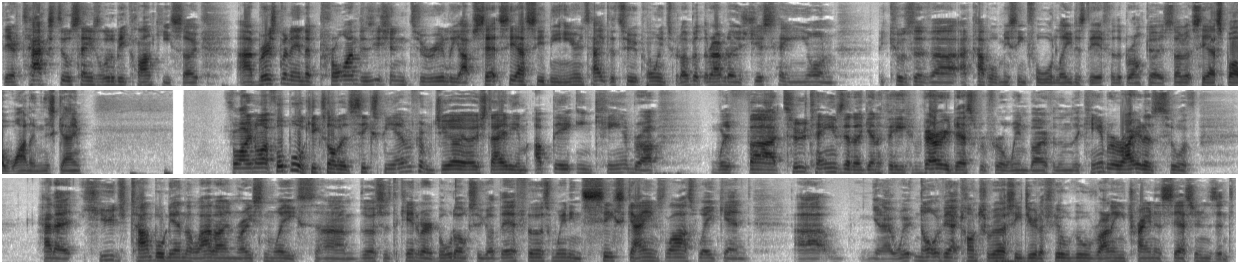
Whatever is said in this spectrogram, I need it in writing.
their attack still seems a little bit clunky. So uh, Brisbane in a prime position to really upset South Sydney here and take the two points. But I've got the Rabbitohs just hanging on because of uh, a couple missing forward leaders there for the Broncos. So I've got South by one in this game. Friday night football kicks off at 6 pm from GIO Stadium up there in Canberra with uh, two teams that are going to be very desperate for a win, both of them. The Canberra Raiders, who have had a huge tumble down the ladder in recent weeks um, versus the Canterbury Bulldogs, who got their first win in six games last weekend. Uh, you know, not without controversy due to Phil Gould running trainer sessions and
